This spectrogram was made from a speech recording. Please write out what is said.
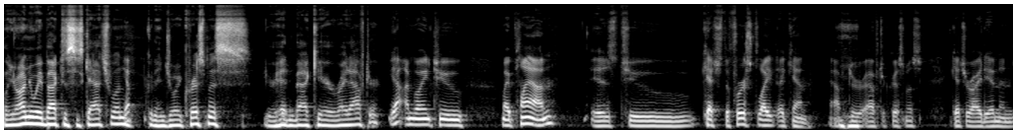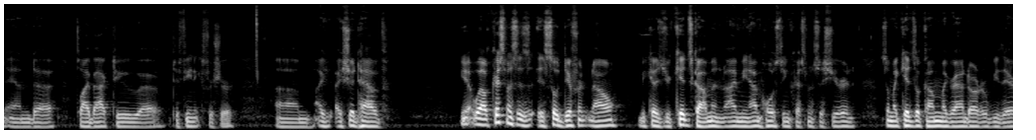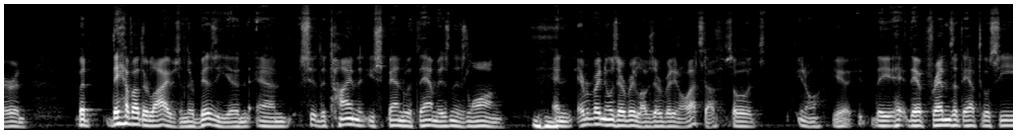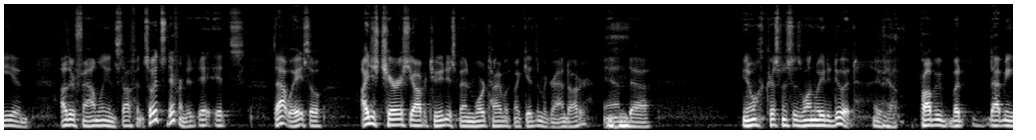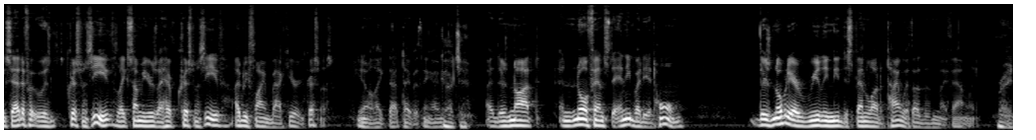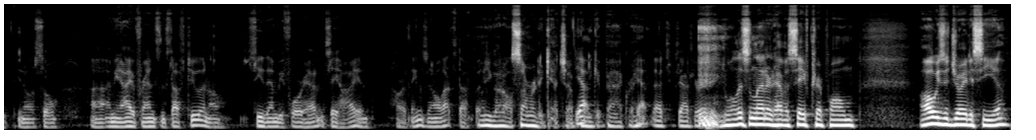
Well, you're on your way back to Saskatchewan. Yep. Going to enjoy Christmas. You're heading back here right after. Yeah, I'm going to. My plan is to catch the first flight I can after after Christmas, catch a ride in and and uh, fly back to uh, to Phoenix for sure. Um, I I should have. You know, well, Christmas is is so different now because your kids come, and I mean, I'm hosting Christmas this year, and so my kids will come, my granddaughter will be there, and but they have other lives and they're busy and and so the time that you spend with them isn't as long and everybody knows everybody loves everybody and all that stuff. So it's you know yeah they they have friends that they have to go see and other family and stuff, and so it's different. It, it, it's that way. So I just cherish the opportunity to spend more time with my kids and my granddaughter, and uh, you know Christmas is one way to do it. If, Yeah. Probably, but that being said, if it was Christmas Eve, like some years I have Christmas Eve, I'd be flying back here in Christmas. You know, like that type of thing. I, Gotcha. I, there's not, and no offense to anybody at home, there's nobody I really need to spend a lot of time with other than my family. Right. You know, so uh, I mean, I have friends and stuff too, and I'll see them beforehand and say hi and how are things and all that stuff. But Well, you got all summer to catch up Yeah. when you get back, right? yeah, that's exactly right. Well, listen, Leonard, have a safe trip home. Always a joy to see you.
